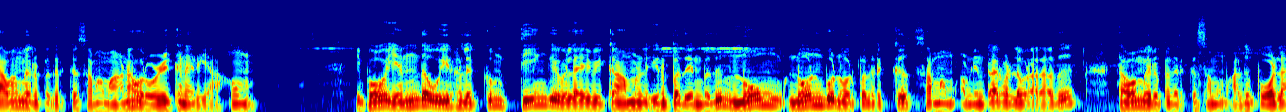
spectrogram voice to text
தவம் இருப்பதற்கு சமமான ஒரு ஒழுக்க நெறியாகும். இப்போது எந்த உயிர்களுக்கும் தீங்கு விளைவிக்காமல் இருப்பது என்பது நோம் நோன்பு நோற்பதற்கு சமம் அப்படின்றார் வள்ளுவர். அதாவது தவம் இருப்பதற்கு சமம். அதுபோல்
